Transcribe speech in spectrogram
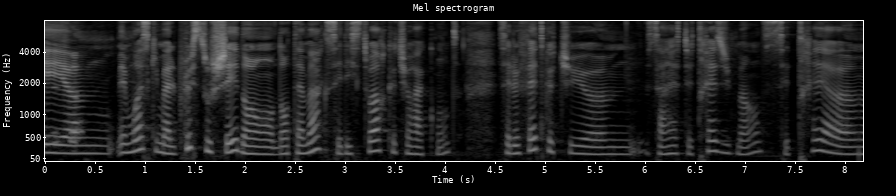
Et, euh, moi, ce qui m'a le plus touché dans, ta marque, c'est l'histoire que tu racontes. C'est le fait que tu, euh, ça reste très humain. C'est très, euh,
